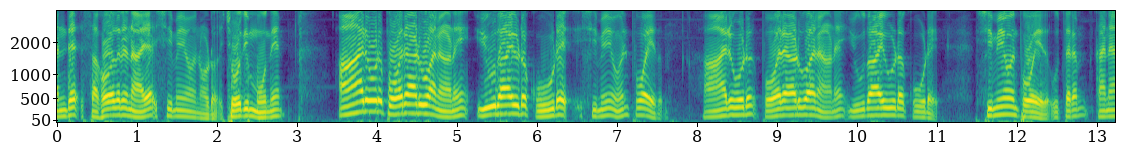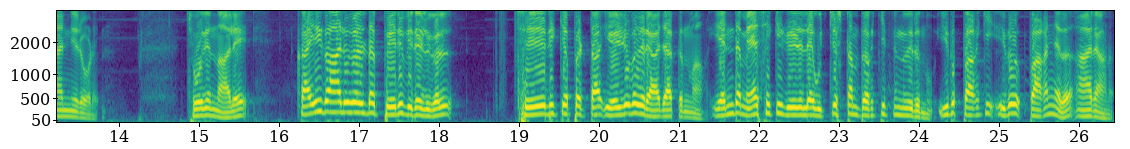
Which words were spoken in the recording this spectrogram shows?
തന്റെ സഹോദരനായ ഷിമയോനോട് ചോദ്യം മൂന്ന്. ആരോട് പോരാടുവാനാണ് യൂതായുടെ കൂടെ ഷിമയോൻ പോയത്? ആരോട് പോരാടുവാനാണ് യൂതായുടെ കൂടെ ഷിമയോൻ പോയത്? ഉത്തരം കനാന്യരോടെ. ചോദ്യം നാല്. കൈകാലുകളുടെ പെരുവിരലുകൾ ഛേദിക്കപ്പെട്ട എഴുപത് രാജാക്കന്മാർ. എന്റെ മേശയ്ക്ക് കീഴിലെ ഉച്ഛിഷ്ടം പെറുക്കി തിന്നിരുന്നു ഇത് പറക്കി ഇത് പറഞ്ഞത് ആരാണ്?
